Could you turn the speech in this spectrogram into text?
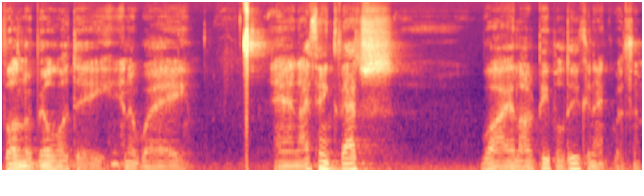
vulnerability in a way, and I think that's why a lot of people do connect with him.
